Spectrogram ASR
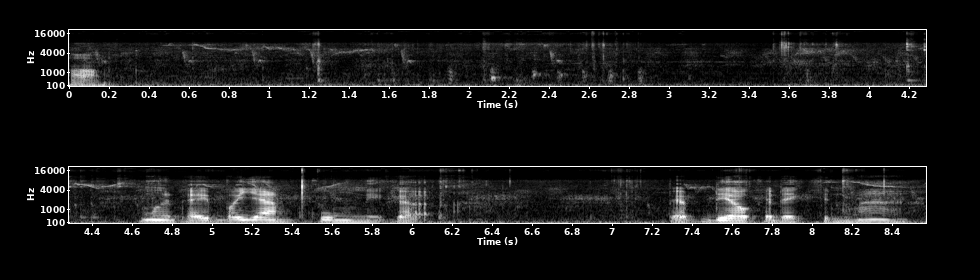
พร้อม มือใดบ่ยามกุ้งนี่ก็แป๊บเดียวก็ได้กินมาก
